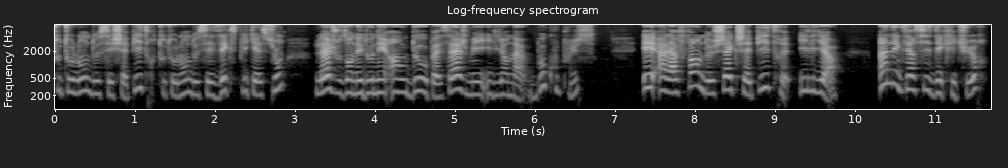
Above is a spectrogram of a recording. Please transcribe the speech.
tout au long de ses chapitres, tout au long de ses explications. Là, je vous en ai donné un ou deux au passage, mais il y en a beaucoup plus. Et à la fin de chaque chapitre, il y a un exercice d'écriture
